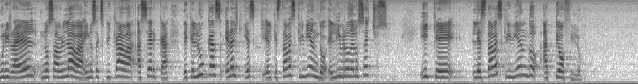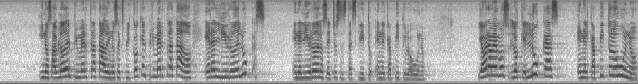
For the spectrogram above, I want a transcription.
Gun Israel nos hablaba y nos explicaba acerca de que Lucas era el, el, que estaba escribiendo el libro de los Hechos y que le estaba escribiendo a Teófilo. Y nos habló del primer tratado y nos explicó que el primer tratado era el libro de Lucas. En el libro de los Hechos está escrito en el capítulo 1. Y ahora vemos lo que Lucas en el capítulo 1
